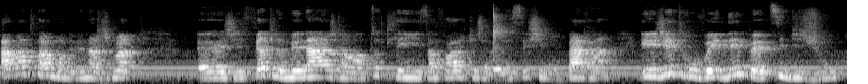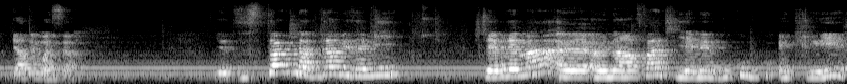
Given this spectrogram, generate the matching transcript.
avant de faire mon déménagement, euh, j'ai fait le ménage dans toutes les affaires que j'avais laissées chez mes parents et j'ai trouvé des petits bijoux. Regardez-moi ça. Il y a du stock là-dedans, mes amis. J'étais vraiment euh, un enfant qui aimait beaucoup, beaucoup écrire.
